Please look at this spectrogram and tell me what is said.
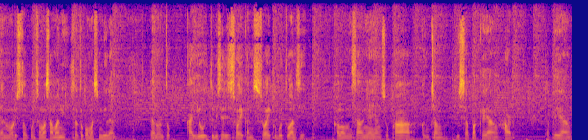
dan Moristo pun sama-sama nih 1,9. Dan untuk kayu itu bisa disesuaikan sesuai kebutuhan sih. Kalau misalnya yang suka kencang bisa pakai yang hard, tapi yang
